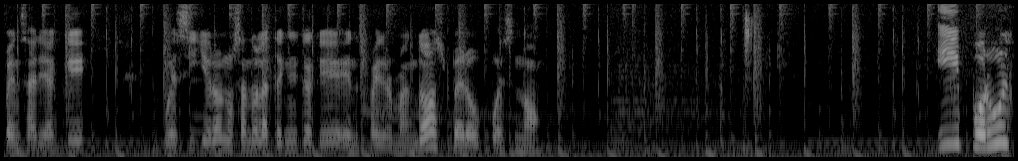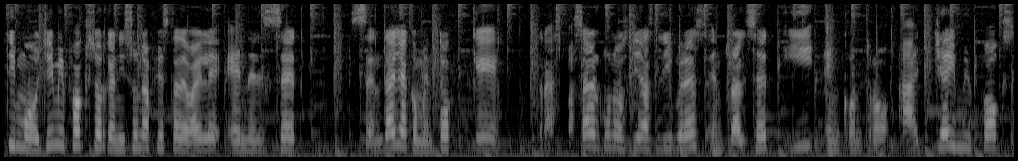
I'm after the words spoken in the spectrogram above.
pensaría que pues siguieron usando la técnica que en Spider-Man 2, pero pues no. Y por último, Jamie Foxx organizó una fiesta de baile en el set. Zendaya comentó que tras pasar algunos días libres entró al set y encontró a Jamie Foxx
